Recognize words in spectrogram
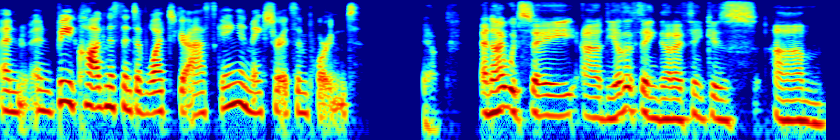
and and be cognizant of what you're asking and make sure it's important. Yeah. And I would say uh, the other thing that I think is um,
